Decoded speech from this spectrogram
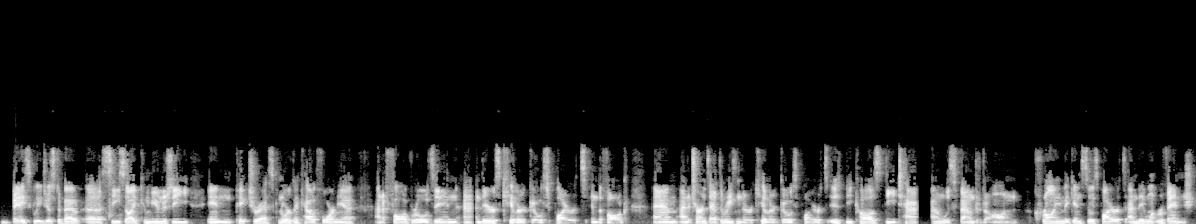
Basically, just about a seaside community in picturesque Northern California, and a fog rolls in, and there's killer ghost pirates in the fog. Um, and it turns out the reason there are killer ghost pirates is because the town was founded on crime against those pirates, and they want revenge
